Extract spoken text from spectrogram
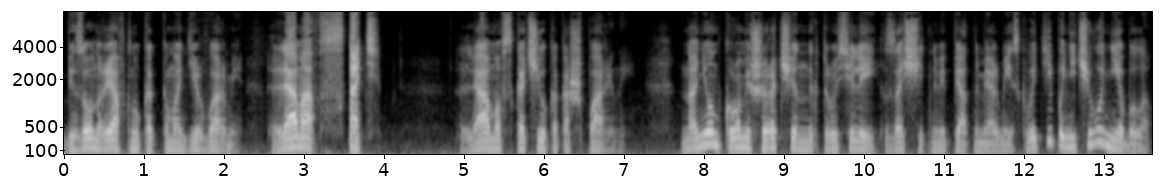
Бизон рявкнул, как командир в армии. «Ляма, встать!» Ляма вскочил, как ошпаренный. На нем, кроме широченных труселей с защитными пятнами армейского типа, ничего не было.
